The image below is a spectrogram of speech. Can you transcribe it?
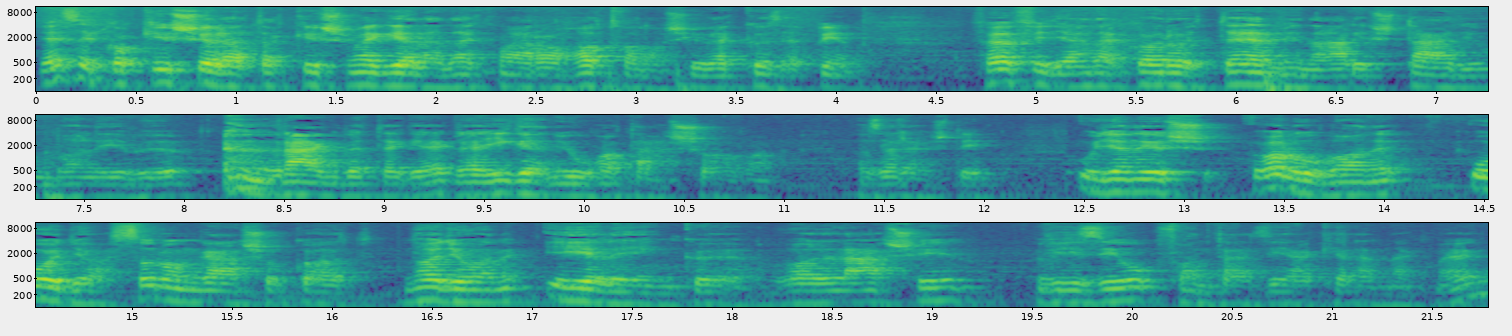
Ezek a kísérletek is megjelennek már a 60-as évek közepén. Felfigyelnek arra, hogy terminális stádiumban lévő rákbetegekre igen jó hatással van az LSD. Ugyanis valóban oldja a szorongásokat, nagyon élénk vallási víziók, fantáziák jelennek meg,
